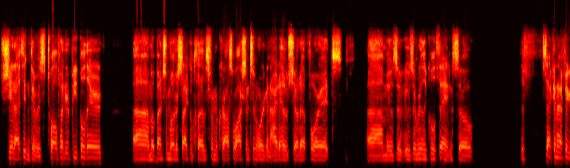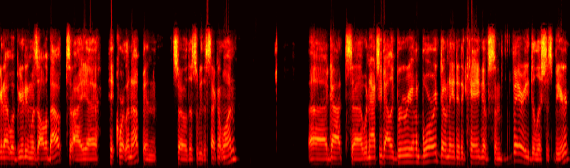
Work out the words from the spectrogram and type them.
shit, I think there was twelve hundred people there. Um, a bunch of motorcycle clubs from across Washington, Oregon, Idaho showed up for it. Um, it was a it was a really cool thing. So the second I figured out what bearding was all about, I uh, hit Cortland up, and so this will be the second one. Uh, got uh, Wenatchee Valley Brewery on board, donated a keg of some very delicious beer.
